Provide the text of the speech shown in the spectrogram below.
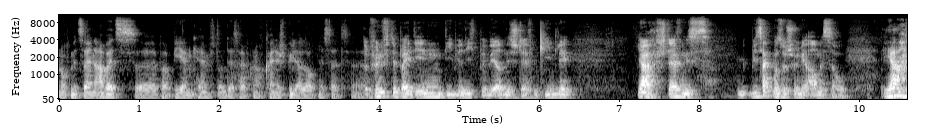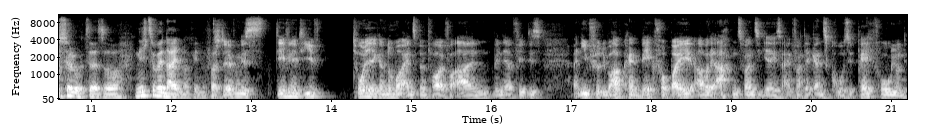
noch mit seinen Arbeitspapieren kämpft und deshalb noch keine Spielerlaubnis hat. Äh. Der fünfte bei denen, die wir nicht bewerten, ist Steffen Kienle. Ja, Steffen ist, wie sagt man so schöne arme Sau. Ja, absolut. Also nicht zu beneiden auf jeden Fall. Steffen ist definitiv Torjäger Nummer 1 beim VfL Aalen, wenn er fit ist. An ihm führt überhaupt kein Weg vorbei, aber der 28-Jährige ist einfach der ganz große Pechvogel und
